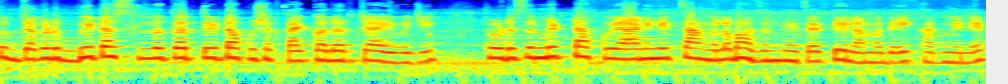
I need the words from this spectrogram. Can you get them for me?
तुमच्याकडं बीट असलं तर ते टाकू शकताय कलरच्या ऐवजी. थोडंसं मीठ टाकूया आणि हे चांगलं भाजून घ्यायचं आहे तेलामध्ये एखाद मिनिट.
